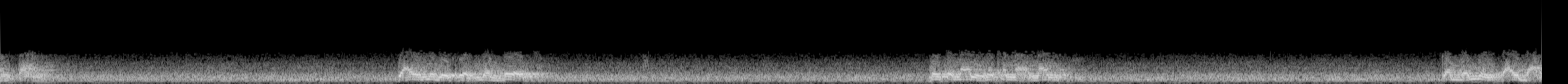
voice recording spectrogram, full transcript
ต่างๆใจไม่ได้สวดมนต์ด้วยเพราะฉะนั้นในขณะนั้นก็เหมือนยังใจดับ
